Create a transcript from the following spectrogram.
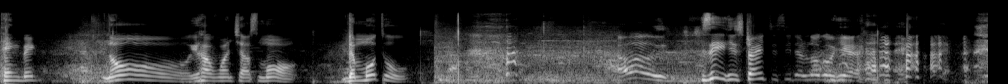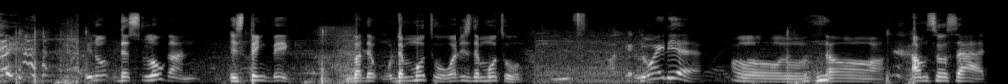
Think big. No, you have one chance more. The motto. oh, see, he's trying to see the logo here. you know, the slogan is think big, but the, the motto, what is the motto? No idea. Oh, no, I'm so sad.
